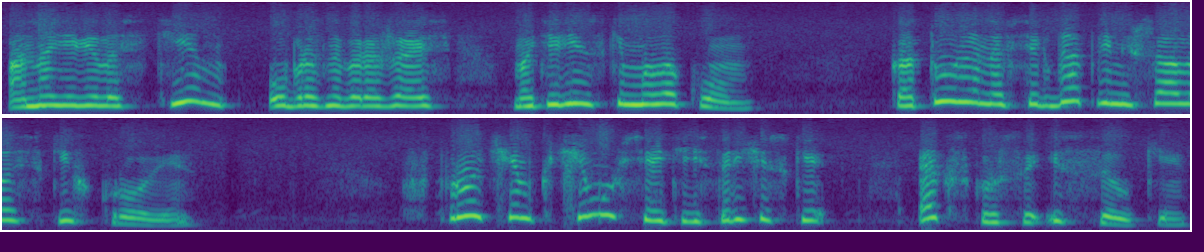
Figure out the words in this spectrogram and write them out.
Она явилась тем, образно выражаясь, материнским молоком, которое навсегда примешалось к их крови. Впрочем, к чему все эти исторические экскурсы и ссылки?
